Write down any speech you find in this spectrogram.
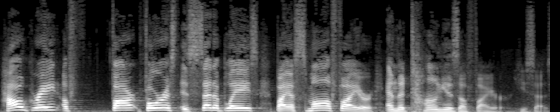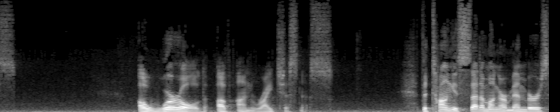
How great a far, forest is set ablaze by a small fire, and the tongue is a fire, he says. A world of unrighteousness. The tongue is set among our members,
